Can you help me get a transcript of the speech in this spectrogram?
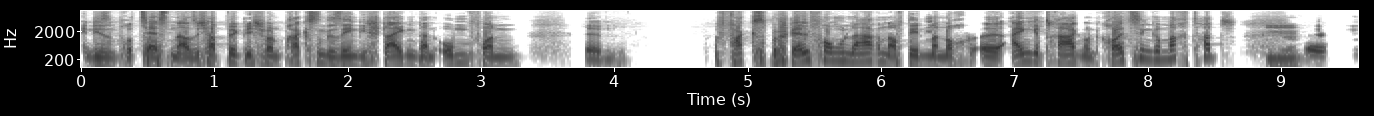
in diesen Prozessen. Also ich habe wirklich schon Praxen gesehen, die steigen dann um von ähm, Fax-Bestellformularen, auf denen man noch äh, eingetragen und Kreuzchen gemacht hat, mhm. äh,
